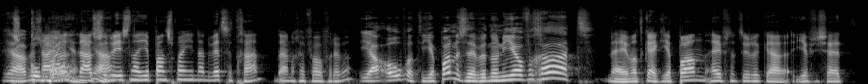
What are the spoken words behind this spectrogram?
ja, we kom Nou, nou, zullen we eerst naar Japan-Spanje naar de wedstrijd gaan? Daar nog even over hebben? ja, oh wat. De Japanners hebben we het nog niet over gehad. Nee, want kijk, Japan heeft natuurlijk, ja, Jeffrey zei het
